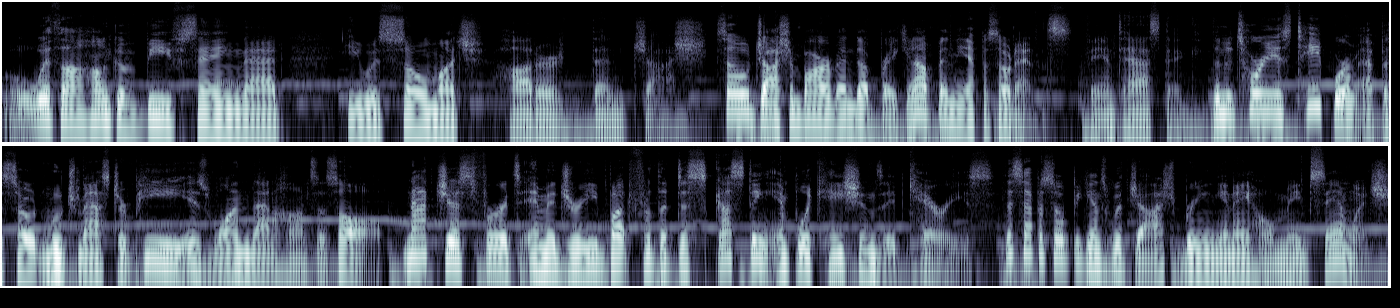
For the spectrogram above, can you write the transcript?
with a hunk of beef saying that he was so much hotter than Josh. So Josh and Barb end up breaking up and the episode ends. Fantastic. The notorious tapeworm episode Mooch Master P is one that haunts us all. Not just for its imagery, but for the disgusting implications it carries. This episode begins with Josh bringing in a homemade sandwich.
